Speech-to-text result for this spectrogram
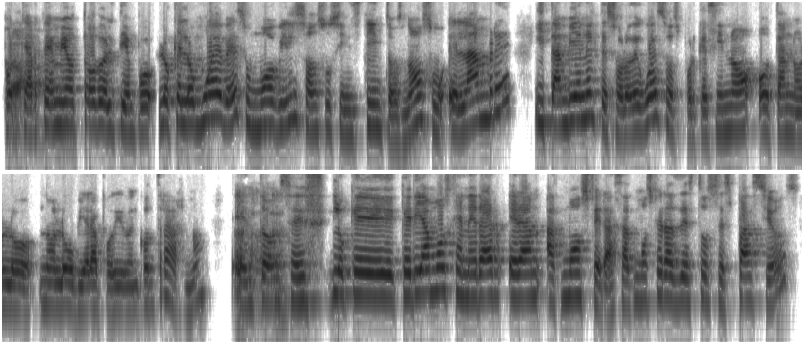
porque ah. Artemio todo el tiempo, lo que lo mueve, su móvil, son sus instintos, ¿no? Su, el hambre y también el tesoro de huesos, porque si no, Ota no lo, no lo hubiera podido encontrar, ¿no? Entonces, lo que queríamos generar eran atmósferas, atmósferas de estos espacios,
